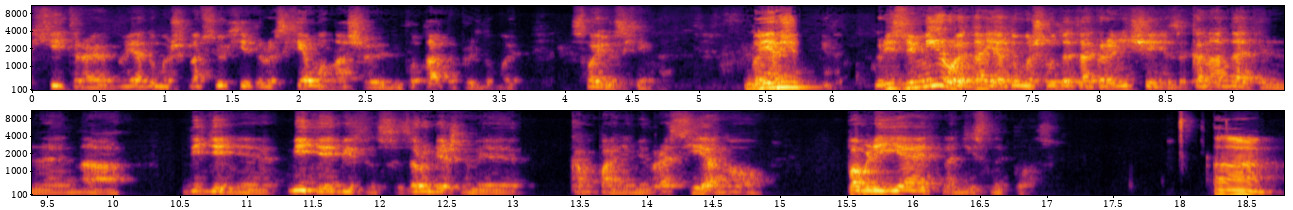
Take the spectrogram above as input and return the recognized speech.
хитрая, но я думаю, что на всю хитрую схему наши депутаты придумают свою схему. Но я ну, резюмируя, да, я думаю, что вот это ограничение законодательное на ведение медиабизнеса зарубежными компаниями в России, оно повлияет на Disney+. А,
